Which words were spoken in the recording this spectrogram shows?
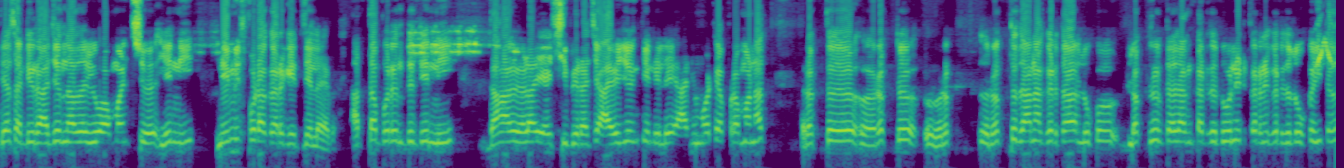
त्यासाठी राजनदादा युवा मंच यांनी नेहमीच पुढाकार घेतलेला आहे. आतापर्यंत त्यांनी दहा वेळा या शिबिराचे आयोजन केलेले आहे आणि मोठ्या प्रमाणात रक्त रक्त रक्त रक्तदानाकरता लोक रक्तदानकरता डोनेट करण्याकरिता लोक इथं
